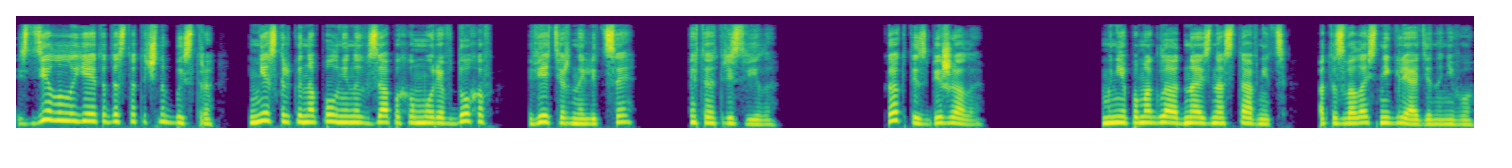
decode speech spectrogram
Сделала я это достаточно быстро. Несколько наполненных запахом моря вдохов, ветер на лице. Это отрезвило. «Как ты сбежала?» Мне помогла одна из наставниц, отозвалась, не глядя на него.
